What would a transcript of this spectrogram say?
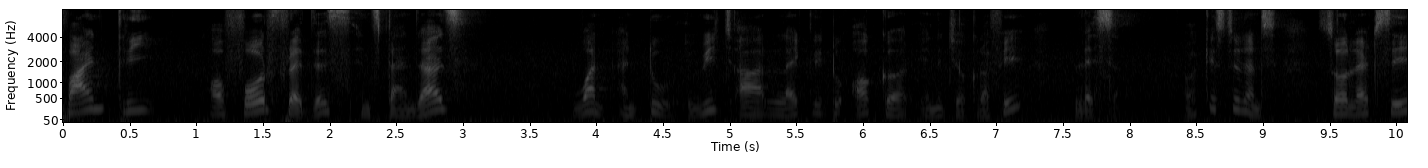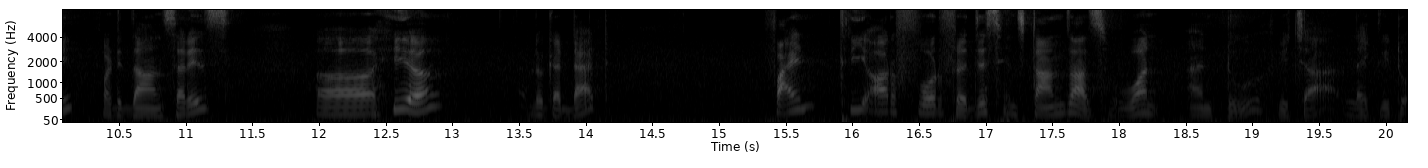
Find 3 or 4 phrases in stanzas 1 and 2 which are likely to occur in a geography lesson. Okay students, so let's see what is the answer is. Uh, here look at that find three or four phrases in stanzas 1 and 2 which are likely to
